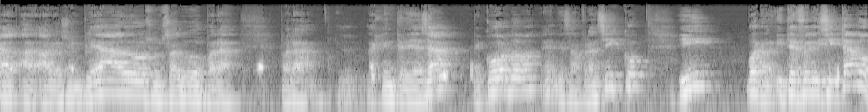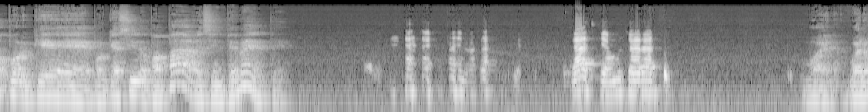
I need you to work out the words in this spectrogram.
a, los empleados, un saludo para, para la gente de allá, de Córdoba, de San Francisco, y bueno, y te felicitamos porque, porque has sido papá recientemente. Gracias, muchas gracias. Bueno, bueno,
